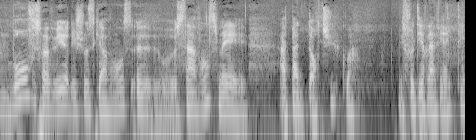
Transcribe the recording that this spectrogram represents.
Mm. bon, vous savez, il y a des choses qui avancent, euh, ça avance, mais à pas de tortue, quoi. Il faut dire la vérité,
